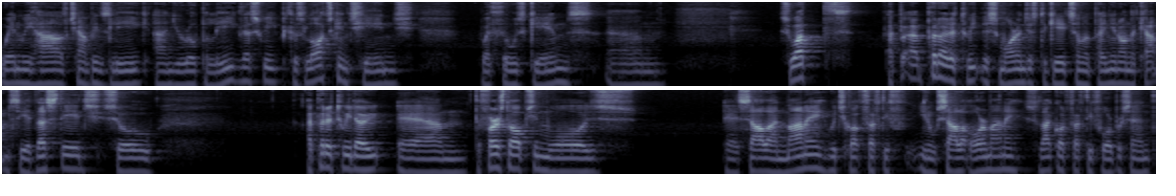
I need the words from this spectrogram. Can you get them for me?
when we have Champions League and Europa League this week because lots can change with those games. Um, so, what I, put out a tweet this morning just to gauge some opinion on the captaincy at this stage. So I put a tweet out. Um, the first option was uh, Salah and Mane, which got 50, you know, Salah or Mane. So that got 54%.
